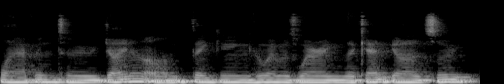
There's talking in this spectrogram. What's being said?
what happened to Jaina. I'm thinking whoever's wearing the Khadgar suit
